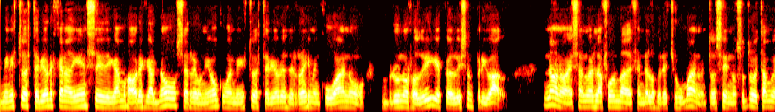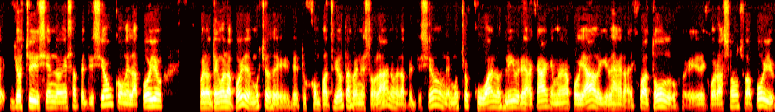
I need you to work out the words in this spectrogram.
ministro de Exteriores canadiense, digamos, ahora es Garneau, se reunió con el ministro de Exteriores del régimen cubano, Bruno Rodríguez, pero lo hizo en privado. No, no, esa no es la forma de defender los derechos humanos. Entonces, nosotros estamos, yo estoy diciendo en esa petición, con el apoyo, bueno, tengo el apoyo de muchos de, tus compatriotas venezolanos en la petición, de muchos cubanos libres acá que me han apoyado y que les agradezco a todos eh, de corazón su apoyo,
